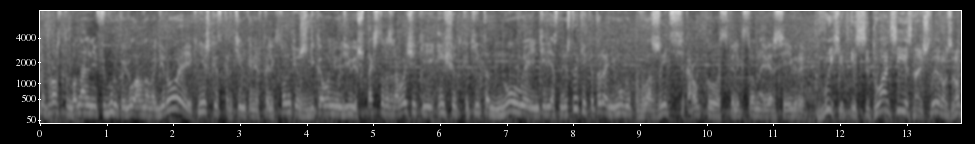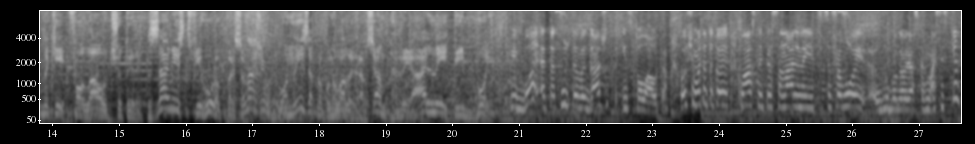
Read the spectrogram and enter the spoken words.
Это просто банальная фигурка главного героя и книжка с картинками в коллекционке уже никого не удивишь. Так что разработчики ищут какие-то новые интересные штуки, которые они могут вложить в коробку с коллекционной версией игры. Вихід із ситуації знайшли розробники Fallout 4. Замість фігурок персонажів вони запропонували гравцям реальний піп-бой. Пип-бой — это культовый гаджет из Fallout. В общем, это такой классный персональный цифровой, э, грубо говоря, скажем, ассистент.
